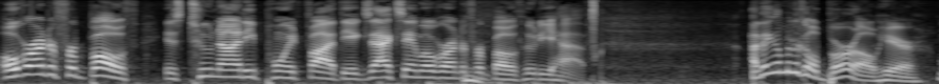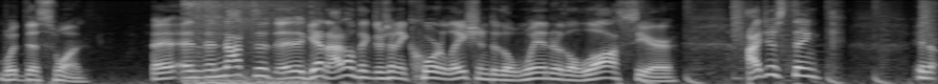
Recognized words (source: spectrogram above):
Over under for both is 290.5. The exact same over under for both. Who do you have? I think I'm going to go Burrow here with this one. And, and not to, again, I don't think there's any correlation to the win or the loss here. I just think you know,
